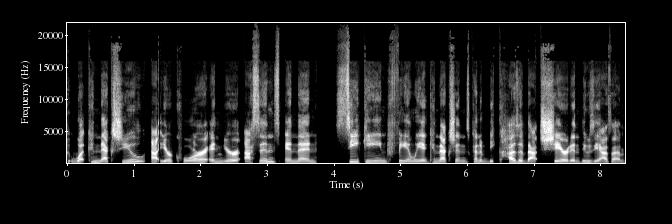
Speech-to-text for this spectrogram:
what connects you at your core and your essence. And then seeking family and connections kind of because of that shared enthusiasm.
